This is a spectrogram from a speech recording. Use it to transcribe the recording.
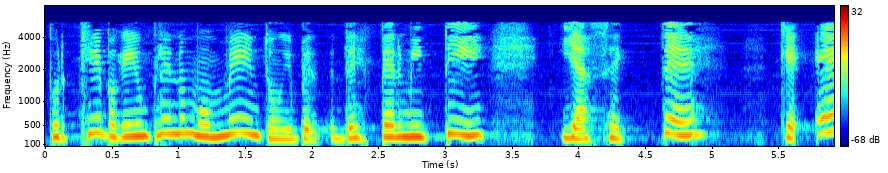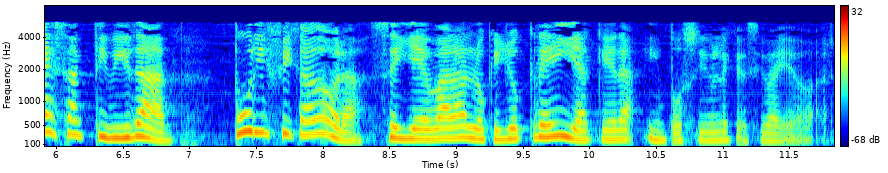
¿Por qué? Porque hay un pleno momento y permití y acepté que esa actividad purificadora se llevara lo que yo creía que era imposible que se iba a llevar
